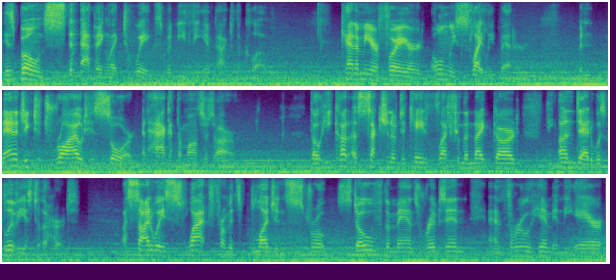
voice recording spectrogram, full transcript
his bones snapping like twigs beneath the impact of the club. Canamir fared only slightly better, managing to draw out his sword and hack at the monster's arm. Though he cut a section of decayed flesh from the night guard, the undead was oblivious to the hurt. A sideways swat from its bludgeon stro- stove the man's ribs in and threw him in the air,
